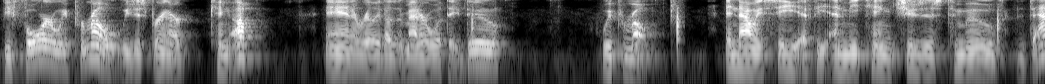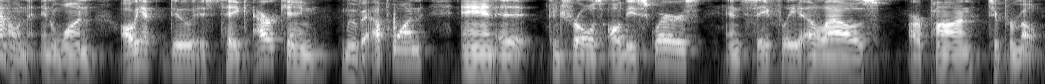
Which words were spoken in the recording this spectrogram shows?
before we promote, we just bring our king up, and it really doesn't matter what they do, we promote. And now we see if the enemy king chooses to move down in one, all we have to do is take our king, move it up one, and it controls all these squares and safely allows our pawn to promote.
